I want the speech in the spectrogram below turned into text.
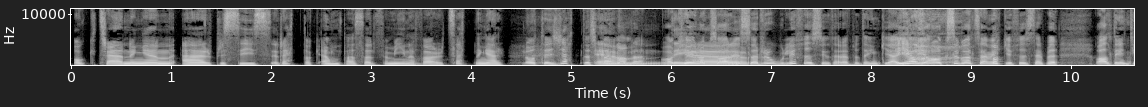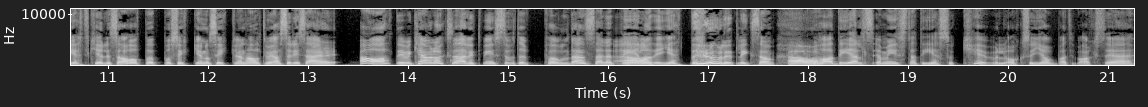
och träningen är precis rätt och anpassad för mina förutsättningar. Låter jättespännande. Ehm, Vad kul också att ha det så rolig fysioterapi tänker jag. jag. Ja. Jag har också gått så här mycket fysioterapi och alltid inte jättekul. Så här, hoppa upp på cykeln och cykla en halvtimme. Alltså det är så här, ja det kan väl också vara härligt. Minns du för typ poledance? Det Ja. låter jätteroligt liksom. Och Ja, ha dels, ja men just att det är så kul och också jobba tillbaks. Det,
